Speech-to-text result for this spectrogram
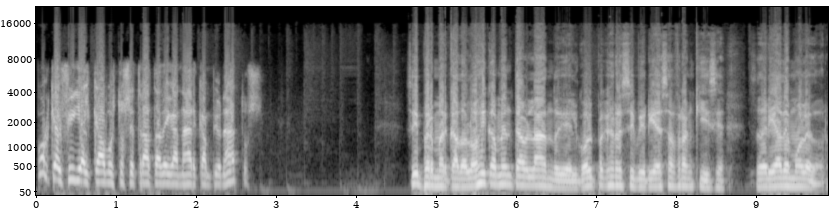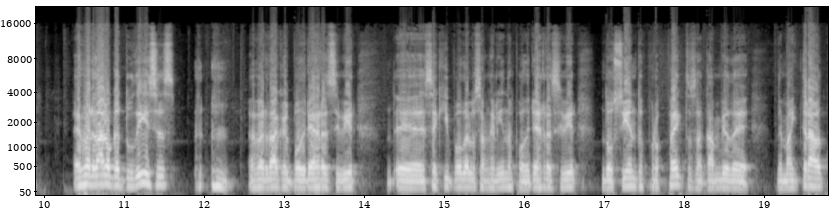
Porque al fin y al cabo esto se trata de ganar campeonatos. Sí, pero mercadológicamente hablando y el golpe que recibiría esa franquicia sería demoledor. Es verdad lo que tú dices, es verdad que él podría recibir, eh, ese equipo de los angelinos podría recibir 200 prospectos a cambio de, de Mike Trout,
